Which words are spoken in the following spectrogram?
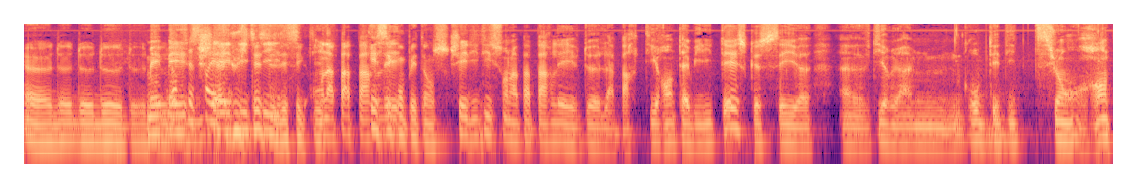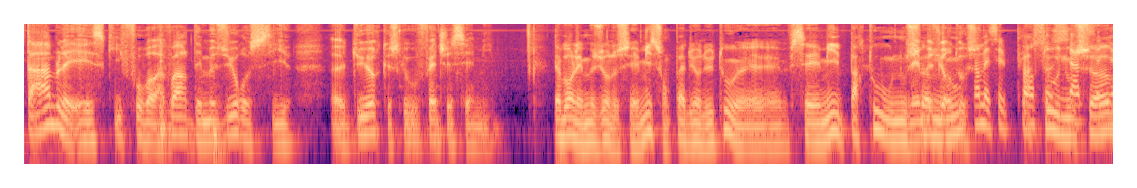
de, de, de, de, Mais, de- chez Editis, on n'a pas et ses parlé. compétences. Chez Editis, on n'a pas parlé de la partie rentabilité. Est-ce que c'est euh, dire, un groupe d'édition rentable et est-ce qu'il faut avoir des mesures aussi euh, dures que ce que vous faites chez CMI D'abord, les mesures de CMI sont pas dures du tout. Euh, CMI, partout où nous Les sommes, mesures nous, douces. Non, mais c'est le plan partout où nous sommes,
